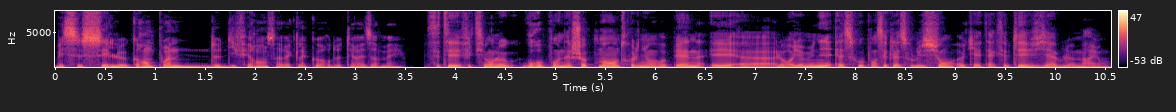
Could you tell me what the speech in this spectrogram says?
mais c'est le grand point de différence avec l'accord de Theresa May. C'était effectivement le gros point d'achoppement entre l'Union européenne et euh, le Royaume-Uni. Est-ce que vous pensez que la solution euh, qui a été acceptée est viable, Marion?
